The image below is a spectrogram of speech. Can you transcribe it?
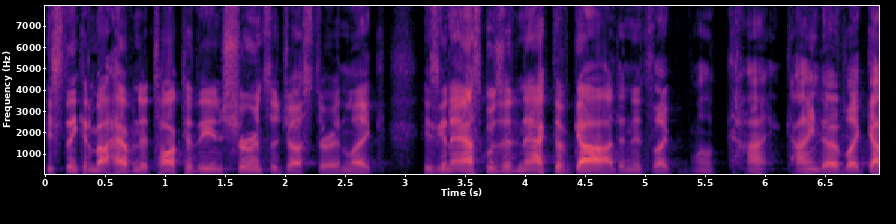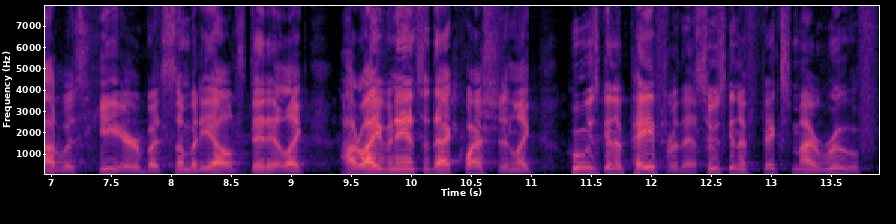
he's thinking about having to talk to the insurance adjuster and like, he's going to ask, was it an act of God? And it's like, well, kind of. Like, God was here, but somebody else did it. Like, how do I even answer that question? Like, Who's going to pay for this? Who's going to fix my roof?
